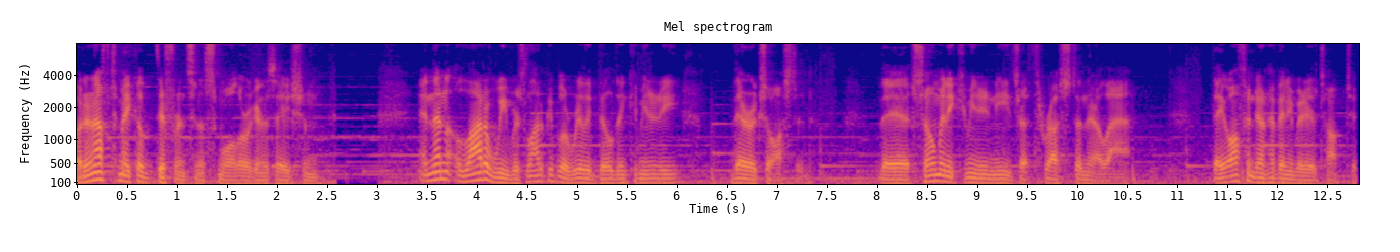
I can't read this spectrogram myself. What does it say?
but enough to make a difference in a small organization. And then a lot of weavers, a lot of people are really building community, they're exhausted. So many community needs are thrust in their lap. They often don't have anybody to talk to.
